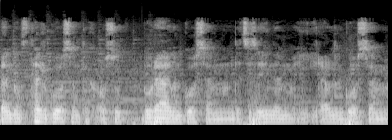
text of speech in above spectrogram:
będąc też głosem tych osób, był realnym głosem decyzyjnym i realnym głosem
